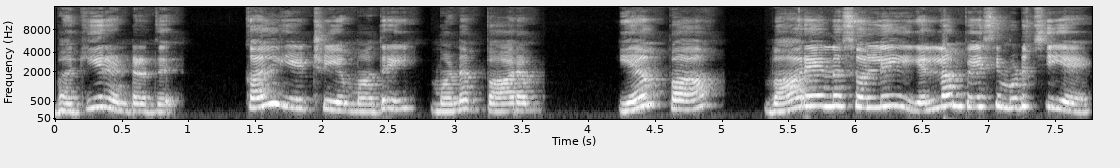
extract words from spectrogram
பகீர் என்றது. கல் ஏற்றிய மாதிரி மனப்பாரம். ஏன்பா வாரேன்னு சொல்லி எல்லாம் பேசி முடிச்சியே?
